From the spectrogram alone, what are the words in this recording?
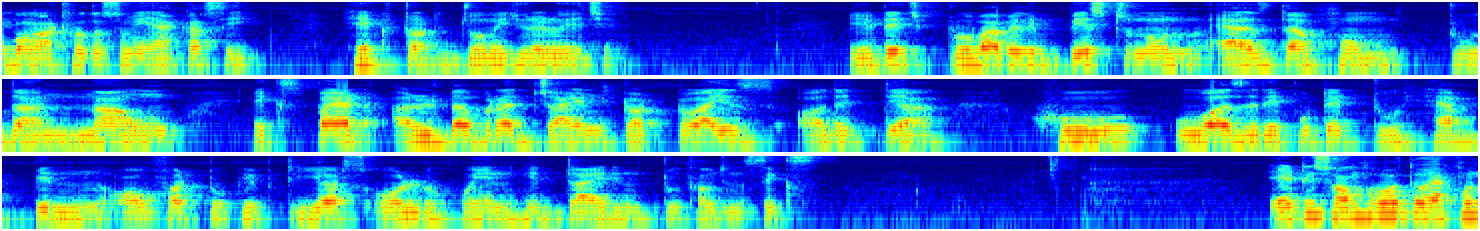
এবং আঠেরো দশমিক একাশি হেক্টর জমি জুড়ে রয়েছে। It is probably best known as the home to the now expired Aldabra giant tortoise Aditya who was reputed to have been over two fifty years old when he died in two thousand six এটি সম্ভবত এখন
